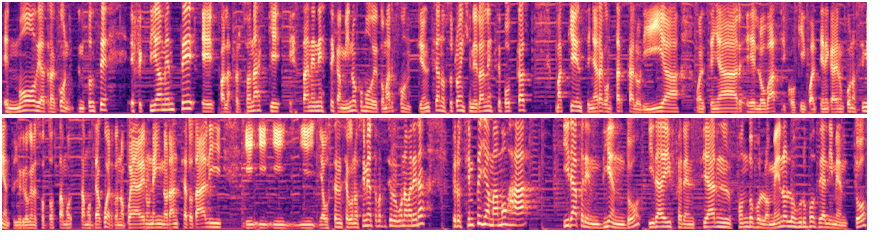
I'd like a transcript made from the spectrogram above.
en modo de atracón. Entonces, efectivamente, eh, para las personas que están en este camino como de tomar conciencia, nosotros en general en este podcast, más que enseñar a contar calorías o enseñar eh, lo básico, que igual tiene que haber un conocimiento, yo creo que nosotros estamos, de acuerdo, no puede haber una ignorancia total y, y ausencia de conocimiento, por decirlo de alguna manera, pero siempre llamamos a ir aprendiendo, ir a diferenciar en el fondo por lo menos los grupos de alimentos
